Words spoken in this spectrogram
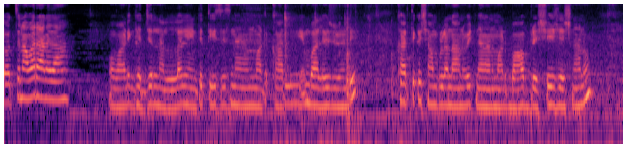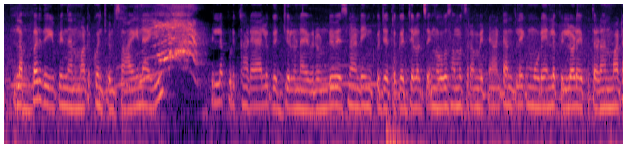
వచ్చినావా రాలేదా? మా వాడి గజ్జలు నల్లగా ఏంటి తీసేసినాను అనమాట ఏం బాగాలేదు చూడండి. కార్తీక షాంపూలో నానబెట్టినాను అనమాట బాగా బ్రష్ చేసేసినాను. లబ్బర్ దిగిపోయింది అనమాట కొంచెం సాగినాయి. పిల్లప్పుడు కడాయాలు గజ్జలు ఉన్నాయి అవి రెండు వేసినా అంటే ఇంకో జత గజ్జలు వచ్చాయి ఇంకొక సంవత్సరం పెట్టినా అంటే అంతలేక మూడేళ్ళ పిల్లోడు అయిపోతాడు అనమాట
